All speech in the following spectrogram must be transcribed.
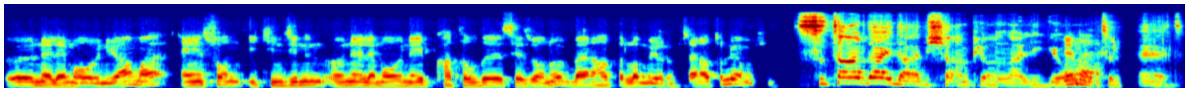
ön eleme oynuyor ama en son ikincinin ön eleme oynayıp katıldığı sezonu ben hatırlamıyorum. Sen hatırlıyor musun? Star'daydı abi Şampiyonlar Ligi. Onu hatırlıyorum. Evet.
